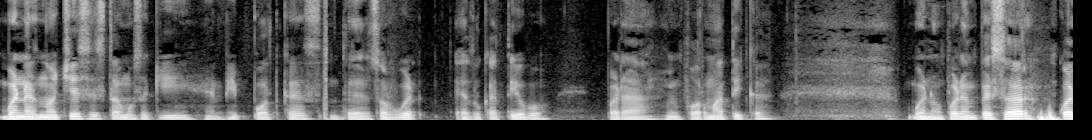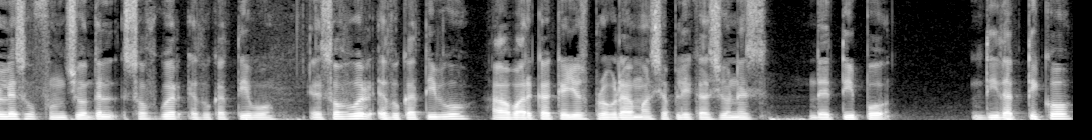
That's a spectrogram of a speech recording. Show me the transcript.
Buenas noches, estamos aquí en mi podcast del software educativo para informática. Bueno, para empezar, ¿cuál es su función del software educativo? El software educativo abarca aquellos programas y aplicaciones de tipo didáctico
